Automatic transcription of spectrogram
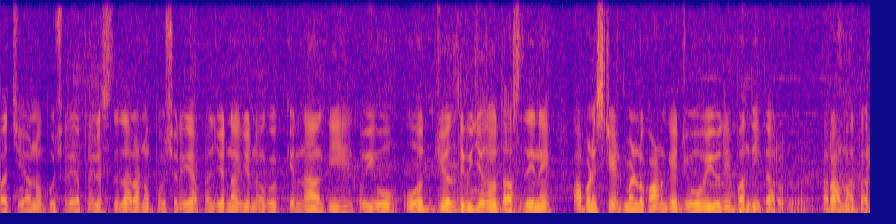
ਬੱਚਿਆਂ ਨੂੰ ਪੁੱਛ ਰਹੇ ਆਪਣੇ ਰਿਸ਼ਤੇਦਾਰਾਂ ਨੂੰ ਪੁੱਛ ਰਹੇ ਆਪਣੇ ਜਿੰਨਾ ਜਿੰਨਾ ਕੋਈ ਕਿੰਨਾ ਕੀ ਕੋਈ ਉਹ ਉਹ ਜਲਦੀ ਵੀ ਜਦੋਂ ਦੱਸਦੇ ਨੇ, ਆਪਣੀ ਸਟੇਟਮੈਂਟ ਲਿਖਾਉਣਗੇ, ਜੋ ਵੀ ਉਹਦੀ ਬੰਦੀ ਤਰ ਤਰਾਮਤ ਆ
